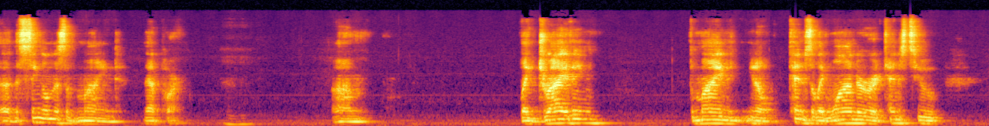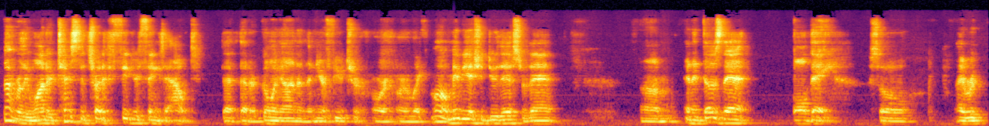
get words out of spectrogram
uh, the singleness of mind, that part. Um, like driving, the mind, you know, tends to like wander or it tends to not really wander, tends to try to figure things out that, that are going on in the near future or, or like, oh, maybe I should do this or that. Um, and it does that all day. So I re-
